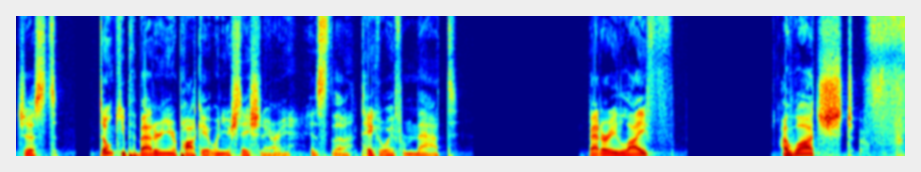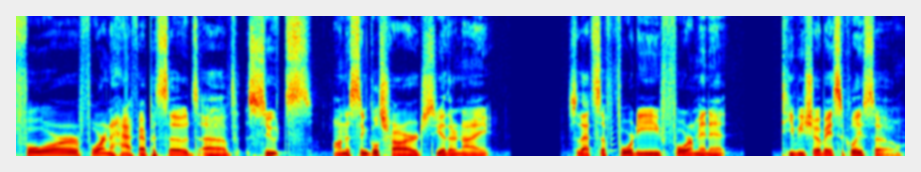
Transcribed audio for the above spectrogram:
Just don't keep the battery in your pocket when you're stationary, is the takeaway from that. Battery life. I watched four, four and a half episodes of Suits on a single charge the other night. So that's a 44 minute TV show, basically. So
